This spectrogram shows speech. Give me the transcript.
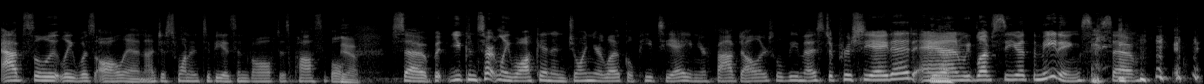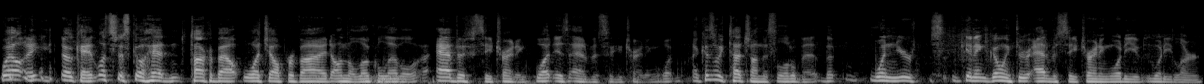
absolutely was all in. I just wanted to be as involved as possible. Yeah. So, but you can certainly walk in and join your local PTA, and your five dollars will be most appreciated. And Yeah. we'd love to see you at the meetings. So, Well, eh, okay, let's just go ahead and talk about what y'all provide on the local level. Advocacy training. What is advocacy training? What because we touched on this a little bit, but when you're getting going through advocacy training, what do you what do you learn?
